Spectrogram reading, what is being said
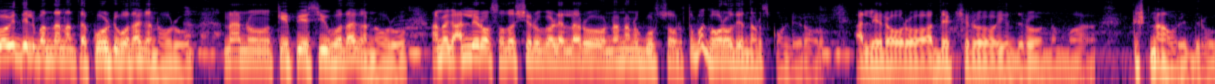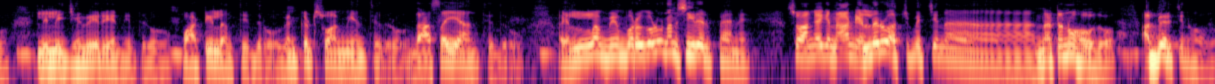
ಗೋವಿಂದ ಇಲ್ಲಿ ಬಂದಾನಂತ ಕೋರ್ಟ್ಗೆ ಹೋದಾಗ ಅನ್ನೋರು ನಾನು ಕೆ ಪಿ ಎಸ್ ಸಿಗೆ ಹೋದಾಗ ಅನ್ನೋರು ಆಮೇಲೆ ಅಲ್ಲಿರೋ ಸದಸ್ಯರುಗಳೆಲ್ಲರೂ ನನ್ನನ್ನು ಗುರುಸೋರು ತುಂಬ ಗೌರವದಿಂದ ನಡೆಸ್ಕೊಂಡಿರೋರು. ಅಲ್ಲಿರೋರು ಅಧ್ಯಕ್ಷರು ಇದ್ದರು ನಮ್ಮ ಕೃಷ್ಣ ಅವರಿದ್ದರು ಲಿಲ್ಲಿ ಝವೇರಿಯನ್ ಇದ್ದರು ಪಾಟೀಲ್ ಅಂತಿದ್ದರು ವೆಂಕಟಸ್ವಾಮಿ ಅಂತಿದ್ದರು ದಾಸಯ್ಯ ಅಂತಿದ್ದರು ಎಲ್ಲ ಮೆಂಬರ್ಗಳು ನನ್ನ ಸೀರಿಯಲ್ ಫ್ಯಾನೇ ಸೊ ಹಂಗಾಗಿ ನಾನು ಎಲ್ಲರೂ ಅಚ್ಚುಮೆಚ್ಚಿನ ನಟನೂ ಹೌದು ಅಭ್ಯರ್ಥಿನೂ ಹೌದು.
